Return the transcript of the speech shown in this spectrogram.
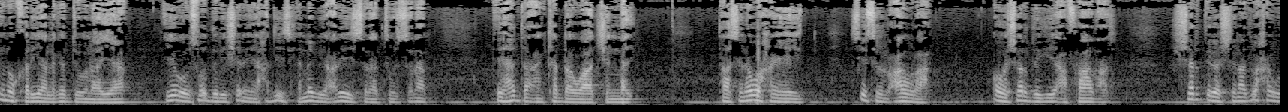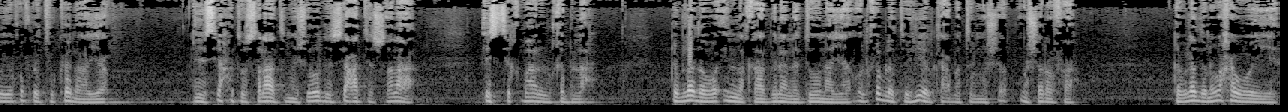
inuu qariyaa laga doonayaa. Iyagoo soo daliishanaya xadiidka nabiga calayhi salaatu wasalaam ee hadda aan ka dhawaajinay. Taasina waxay ahayd sitru lcawra oo shardigii afraad ah. Shardiga shanaad waxa weeye qofka tukanaya ee sixatu salaati min shuruudi sixati salaa istiqbaalu lqibla qiblada waa in la qaabila la doonaya walqiblatu hiya alkacbatu musharafa qibladuna waxa weeye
